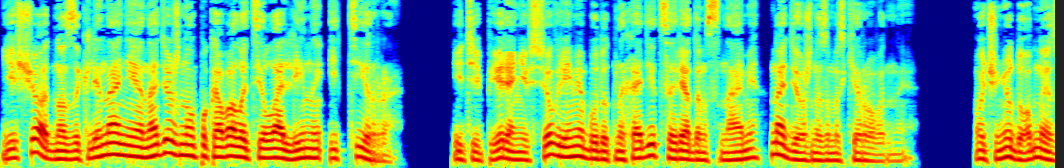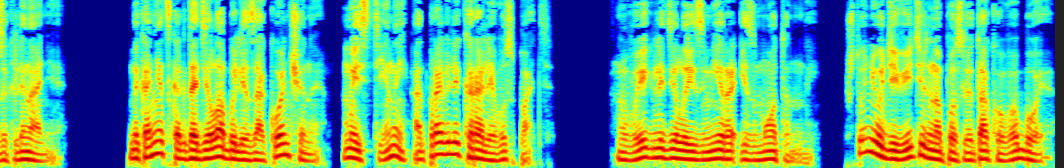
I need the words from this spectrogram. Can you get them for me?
Еще одно заклинание надежно упаковало тела Лины и Тирра и теперь они все время будут находиться рядом с нами, надежно замаскированные. Очень удобное заклинание. Наконец, когда дела были закончены, мы с Тиной отправили королеву спать. Выглядела из мира измотанной, что неудивительно после такого боя.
